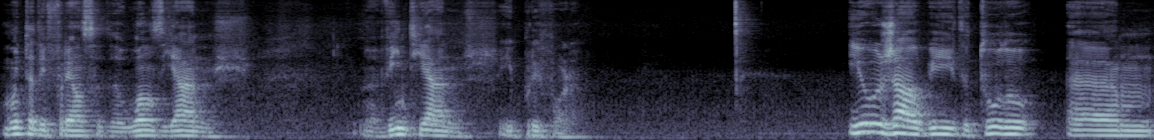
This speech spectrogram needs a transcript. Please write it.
muita diferença de 11 anos, 20 anos e por aí fora. Eu já ouvi de tudo um,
